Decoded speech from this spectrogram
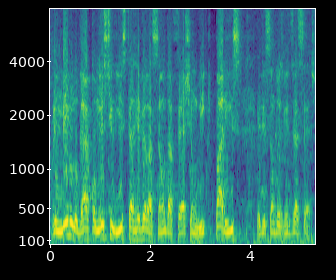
primeiro lugar como estilista revelação da Fashion Week Paris, edição 2017.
